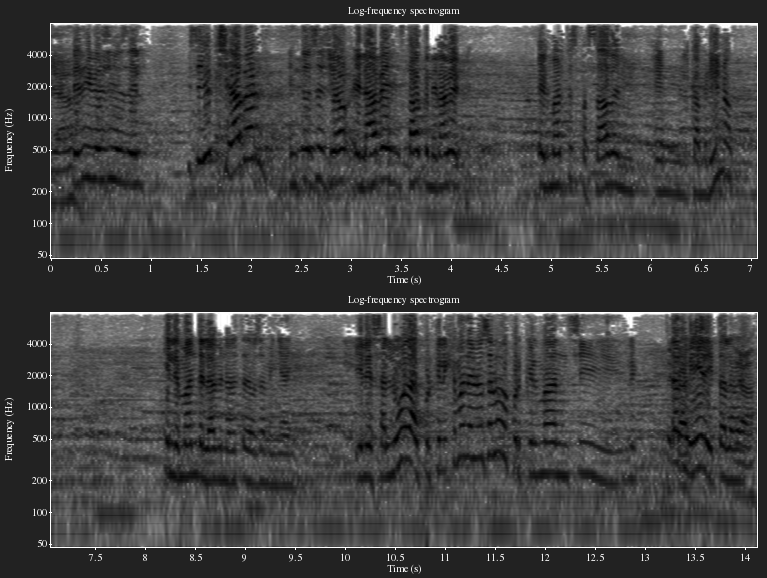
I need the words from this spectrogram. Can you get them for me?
Ya. Le digo, sí, es él. Dice, yo quisiera ver. Entonces yo, el ave, estaba con el ave el martes pasado en, en el camerino y le manda el ave una nota de voz a mi ñaño. Y le saluda, porque le dije, mándale un saludo, porque el man sí le, te admira y ya. verdad.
